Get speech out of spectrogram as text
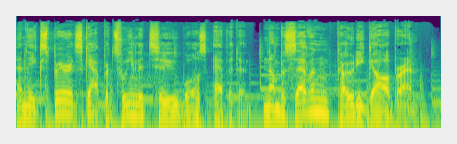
and the experience gap between the two was evident. Number 7, Cody Garbrandt.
